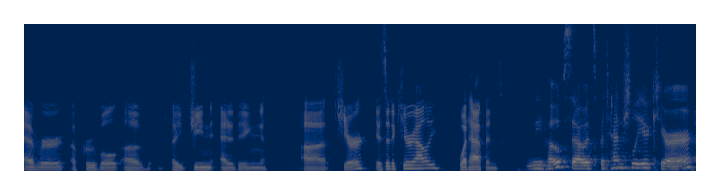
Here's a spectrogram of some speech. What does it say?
ever approval of a gene editing uh, cure. Is it a cure, Ali? What happened? We hope so. It's potentially a cure.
